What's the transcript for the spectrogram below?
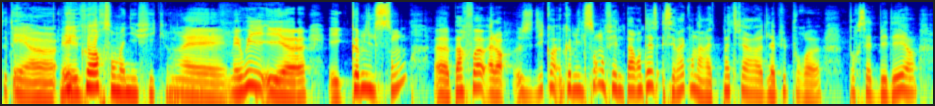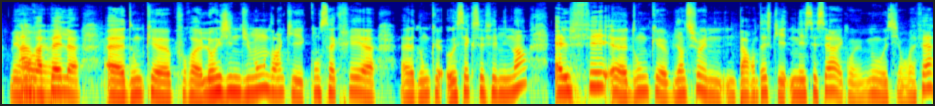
Tout. Et, euh, Les et- corps sont magnifiques. Ouais, mais oui, et, euh, et comme ils sont, euh, parfois, alors je dis quand- comme ils sont, on fait une parenthèse, c'est vrai qu'on n'arrête pas de faire euh, de la pub pour, euh, pour cette BD, hein, mais Ah on ouais, rappelle euh, donc pour l'origine du monde, hein, qui est consacrée euh, donc au sexe féminin, elle fait donc bien sûr une, une parenthèse qui est nécessaire et que nous aussi on va faire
